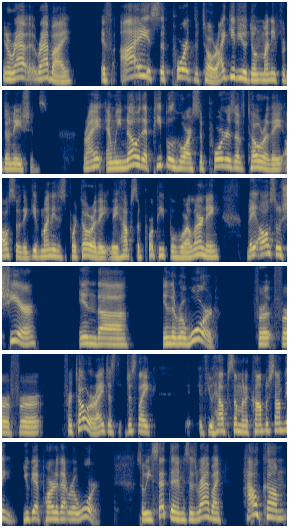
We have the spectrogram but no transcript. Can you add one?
you know, Rabbi, if I support the Torah, I give you money for donations, right? And we know that people who are supporters of Torah, they also they give money to support Torah. They they help support people who are learning. They also share in the in the reward for for for for Torah, right? Just just like if you help someone accomplish something, you get part of that reward. So he said to him, he says, Rabbi, how come,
